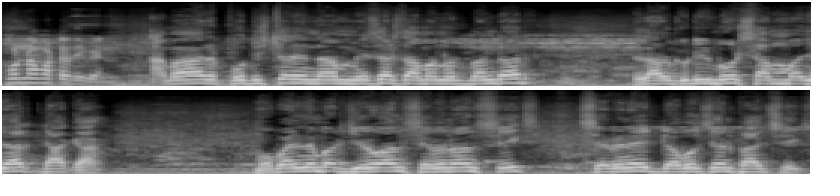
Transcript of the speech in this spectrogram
ফোন নাম্বারটা দিবেন। আমার প্রতিষ্ঠানের নাম মেসার্স আমানত ভান্ডার লালকুটির মোড় Shyambazar Dhaka. Mobile number zero one seven one six seven eight double seven five six.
